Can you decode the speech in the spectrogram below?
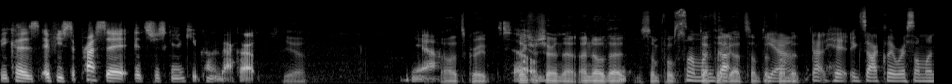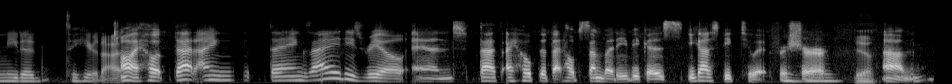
Because if you suppress it, it's just going to keep coming back up. Yeah. Yeah. Oh, that's great. Thanks for sharing that. I know that some folks Someone definitely got, something yeah, from it. That hit exactly where someone needed to hear that. Oh, I hope that I, the anxiety is real, and that I hope that that helps somebody because you got to speak to it for sure. Yeah. Um,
